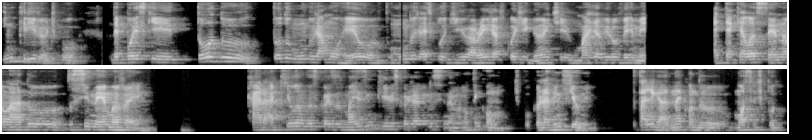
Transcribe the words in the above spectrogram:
incrível, tipo, depois que todo, todo mundo já morreu, o mundo já explodiu, a Rey já ficou gigante, o mar já virou vermelho. Aí tem aquela cena lá do, do cinema, velho. Cara, aquilo é uma das coisas mais incríveis que eu já vi no cinema, não tem como. Tipo, que eu já vi em filme. Você tá ligado, né? Quando mostra, tipo,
